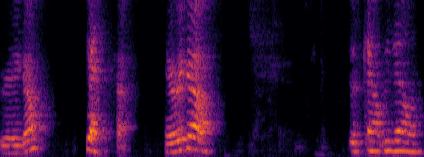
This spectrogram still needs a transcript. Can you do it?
ready to go? Yeah. Okay. Here we go. Just count me down.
